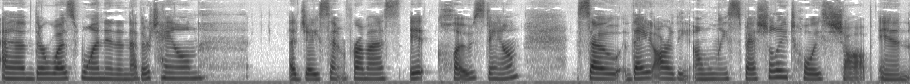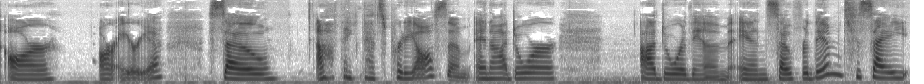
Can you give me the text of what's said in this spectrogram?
um, there was one in another town adjacent from us. It closed down. So they are the only specialty toys shop in our our area. So I think that's pretty awesome and I adore I adore them. And so for them to say,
